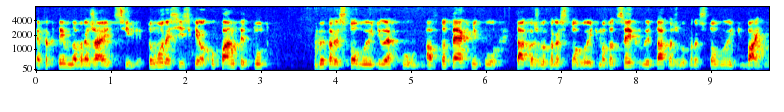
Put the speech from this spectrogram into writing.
ефективно вражають цілі. Тому російські окупанти тут. Використовують легку автотехніку, також використовують мотоцикли, також використовують баги.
